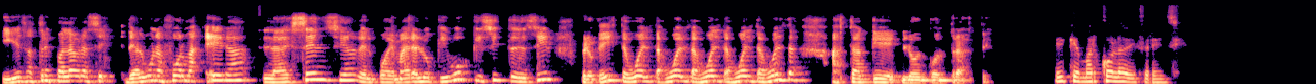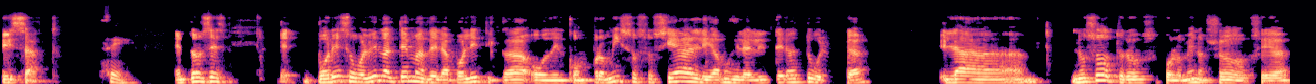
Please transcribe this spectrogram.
y esas tres palabras eh, de alguna forma era la esencia del poema, era lo que vos quisiste decir, pero que diste vueltas, vueltas, vueltas, vueltas, vueltas, hasta que lo encontraste. Y que marcó la diferencia. Exacto. Sí. Entonces, eh, por eso, volviendo al tema de la política o del compromiso social, digamos, y la literatura, la, nosotros, por lo menos yo, o sea,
